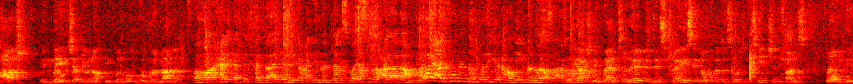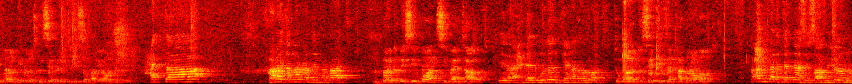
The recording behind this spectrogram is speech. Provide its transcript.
حاش in nature you not people who have good فهو رحل إلى تلك الباليه ليعلم الناس ويصبر على باهم. ولا يعرفون إنه وليا عظيما ولا صاحب so he actually went to live in this place in order to sort of teach and transform people and people who considered him to be somebody ordinary. حتى خرج مرة من المرات. The point that we see once he went out إلى إحدى المدن في حضرموت to one of the cities in Hadramaut. فأقبلت الناس يصافحونه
